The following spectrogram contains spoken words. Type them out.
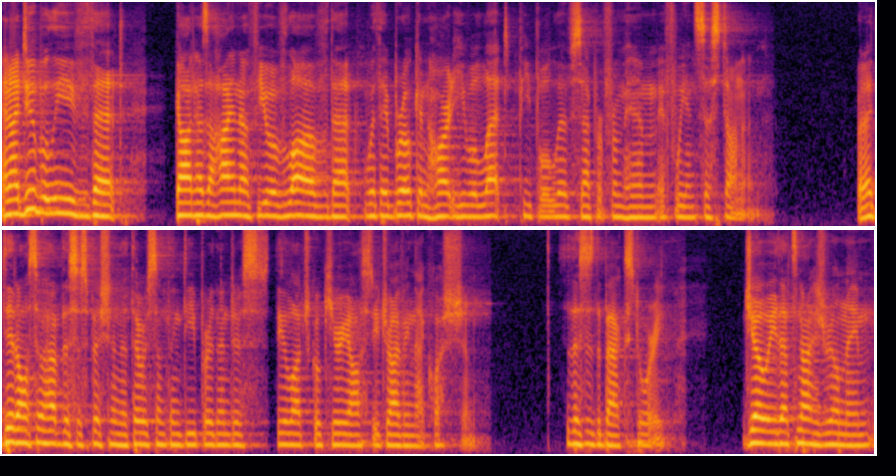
And I do believe that God has a high enough view of love that with a broken heart, he will let people live separate from him if we insist on it. But I did also have the suspicion that there was something deeper than just theological curiosity driving that question. So, this is the backstory. Joey, that's not his real name,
